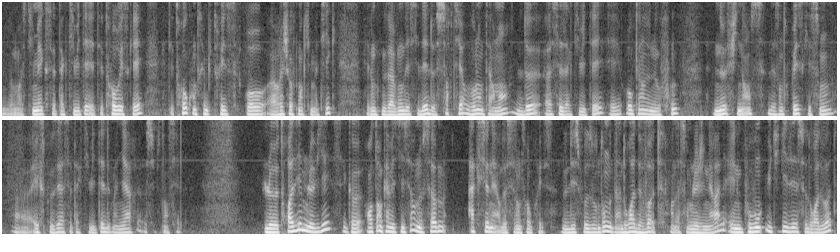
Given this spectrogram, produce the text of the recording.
Nous avons estimé que cette activité était trop risquée, était trop contributrice au euh, réchauffement climatique et donc nous avons décidé de sortir volontairement de euh, ces activités et aucun de nos fonds ne finance des entreprises qui sont euh, exposées à cette activité de manière substantielle. Le troisième levier, c'est qu'en tant qu'investisseurs, nous sommes actionnaires de ces entreprises. Nous disposons donc d'un droit de vote en Assemblée générale et nous pouvons utiliser ce droit de vote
